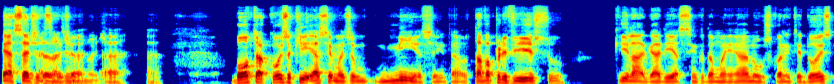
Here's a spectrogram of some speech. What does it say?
É às 7 É da às noite. sete da é, noite, é, é. Bom, outra coisa que, assim, mas eu- minha, assim, tá, tava previsto que largaria às 5 da manhã, nos 42.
